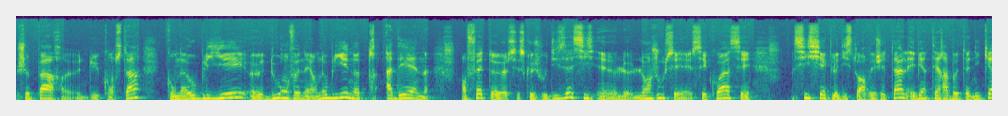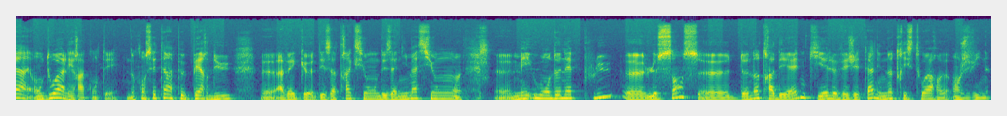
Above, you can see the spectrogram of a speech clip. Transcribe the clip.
je, pars euh, du constat qu'on a oublié euh, d'où on venait. On a oublié notre ADN. En fait, c'est ce que je vous disais. Si, L'Anjou, c'est quoi? C'est six siècles d'histoire végétale, eh bien Terra Botanica, on doit les raconter. Donc on s'était un peu perdu euh, avec euh, des attractions, des animations, euh, mais où on donnait plus le sens de notre ADN qui est le végétal et notre histoire angevine.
